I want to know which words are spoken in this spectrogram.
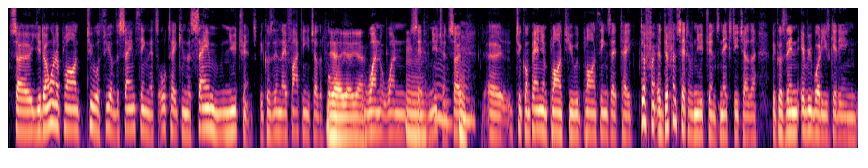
So you don't want to plant two or three of the same thing that's all taking the same nutrients because then they're fighting each other for Yeah, yeah, yeah. one one set of nutrients. So uh, to companion plant, you would plant things that take different a different set of nutrients next to each other because then everybody's getting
